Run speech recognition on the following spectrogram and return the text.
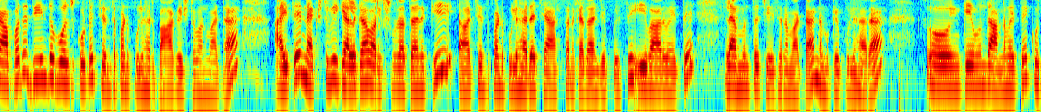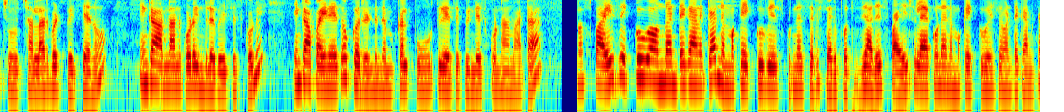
కాకపోతే దీంతో పోల్చుకుంటే చింతపండు పులిహోర బాగా ఇష్టం అనమాట అయితే నెక్స్ట్ వీక్ ఎలాగా వరలక్ష్మి వ్రతానికి చింతపండు పులిహోర చేస్తాను కదా అని చెప్పేసి ఈ వారం అయితే లెమన్తో చేశానమాట నిమ్మకాయ పులిహోర. సో ఇంకేముంది? అన్నం అయితే కొంచెం చల్లారబెట్టి పెట్టాను. ఇంకా అన్నాన్ని కూడా ఇందులో వేసేసుకొని ఇంకా పైన అయితే ఒక రెండు నిమ్మకాయలు పూర్తిగా అయితే పిండేసుకున్నాను అనమాట స్పైస్ ఎక్కువగా ఉందంటే కనుక నిమ్మకాయ ఎక్కువ వేసుకున్నా సరే సరిపోతుంది. అదే స్పైస్ లేకుండా నిమ్మకాయ ఎక్కువ వేసామంటే కనుక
